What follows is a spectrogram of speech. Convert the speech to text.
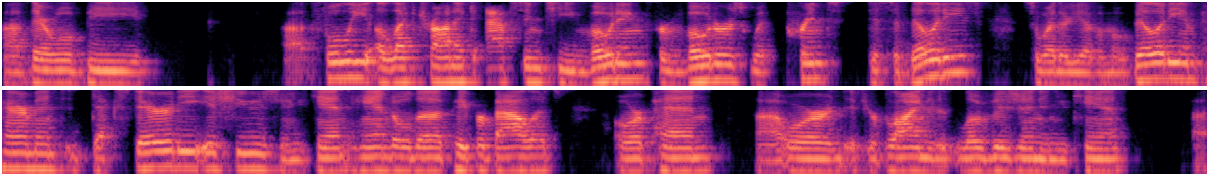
uh, there will be uh, fully electronic absentee voting for voters with print disabilities. So whether you have a mobility impairment, dexterity issues, you know, you can't handle the paper ballot or pen, uh, or if you're blind low vision and you can't uh,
